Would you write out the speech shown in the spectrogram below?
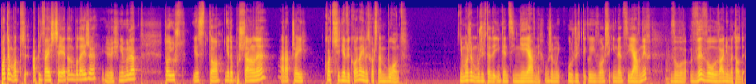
Potem od API 21 bodajże, jeżeli się nie mylę, to już jest to niedopuszczalne, a raczej kod się nie wykona i wyskoczy nam błąd. Nie możemy użyć wtedy intencji niejawnych, możemy użyć tylko i wyłącznie intencji jawnych w wywo- wywoływaniu metody.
